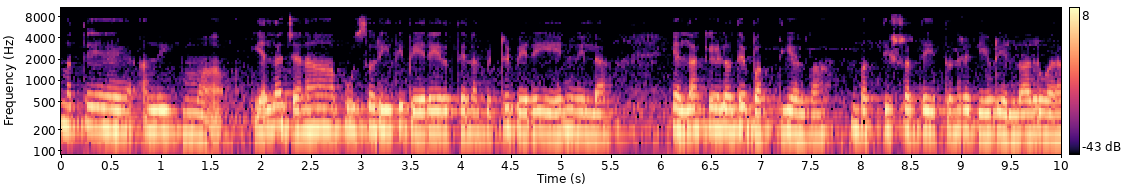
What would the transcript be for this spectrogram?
ಮತ್ತು ಅಲ್ಲಿ ಮ, ಎಲ್ಲ ಜನ ಪೂಜಿಸೋ ರೀತಿ ಬೇರೆ ಇರುತ್ತೆ ಅನ್ನೋದು ಬಿಟ್ಟರೆ ಬೇರೆ ಏನೂ ಇಲ್ಲ. ಎಲ್ಲ ಕೇಳೋದೇ ಭಕ್ತಿ ಅಲ್ವಾ? ಭಕ್ತಿ ಶ್ರದ್ಧೆ ಇತ್ತು ಅಂದರೆ ದೇವರು ಎಲ್ಲಾದರೂ ವರ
